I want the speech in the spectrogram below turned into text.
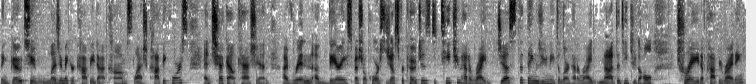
then go to legendmakercopy.com slash copy course and check out Cash In. I've written a very special course just for coaches to teach you how to write just the things you need to learn how to write, not to teach you the whole trade of copywriting,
